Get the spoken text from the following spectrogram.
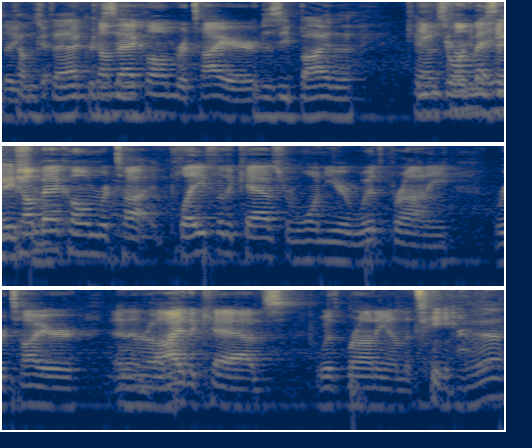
He So comes can, back, he can come does he- back home, retire. Or does he buy the He can Cavs come back. He can come back home, retire, play for the Cavs for one year with Bronny, retire, and then buy the Cavs with Bronny on the team. Yeah.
